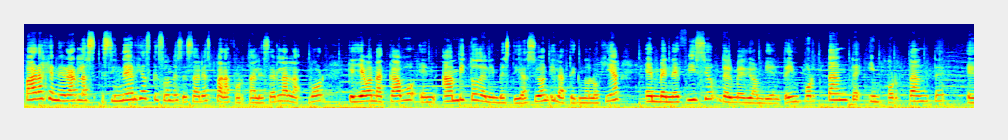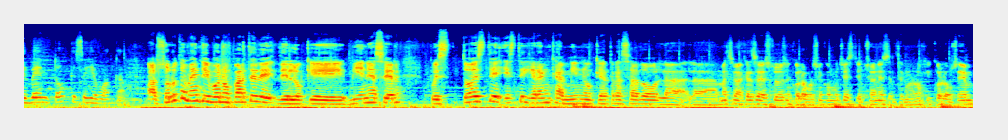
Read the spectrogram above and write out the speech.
para generar las sinergias que son necesarias para fortalecer la labor que llevan a cabo en ámbito de la investigación y la tecnología en beneficio del medio ambiente. Importante, importante evento que se llevó a cabo. Absolutamente, y bueno, parte de, de lo que viene a ser pues todo este, este gran camino que ha trazado la, la, máxima casa de estudios en colaboración con muchas instituciones, el tecnológico, la USEM,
